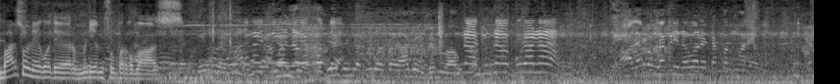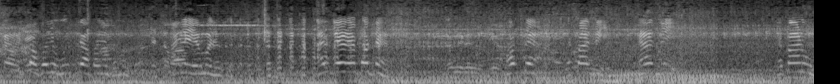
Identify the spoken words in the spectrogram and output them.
બારસો ને એકોતેર મીડિયમ સુપર કપાસ પુરાના પછી મૂક્યા પછી એટલે એમ જ અત્યારે એકોતેર છોતેર એકાસી એસી એકાણું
